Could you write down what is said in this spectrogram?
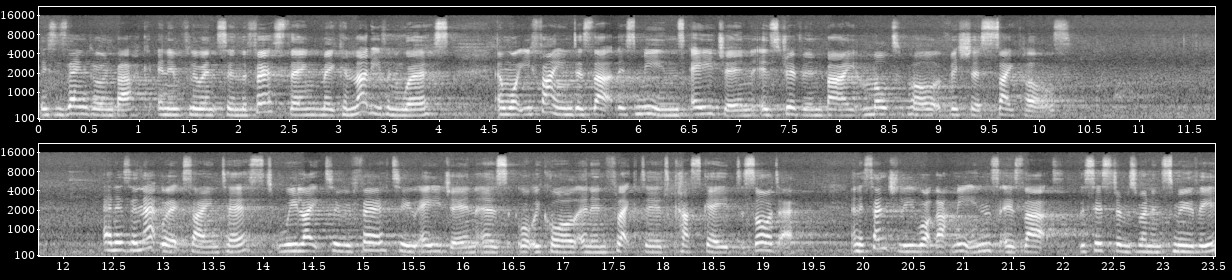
this is then going back and influencing the first thing, making that even worse. And what you find is that this means aging is driven by multiple vicious cycles. And as a network scientist, we like to refer to aging as what we call an inflected cascade disorder. And essentially what that means is that the system's running smoothly,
